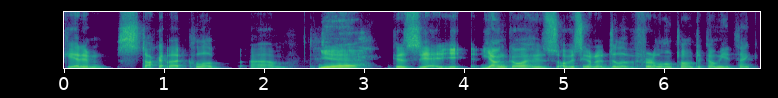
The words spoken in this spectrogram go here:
get him stuck at that club. Um, yeah. Because, yeah, young guy who's obviously going to deliver for a long time to come, you'd think.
